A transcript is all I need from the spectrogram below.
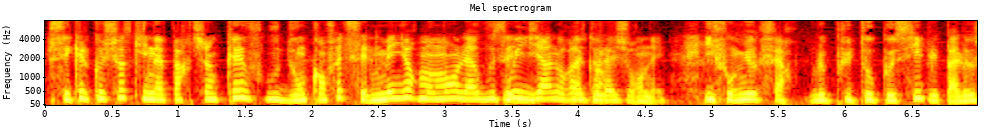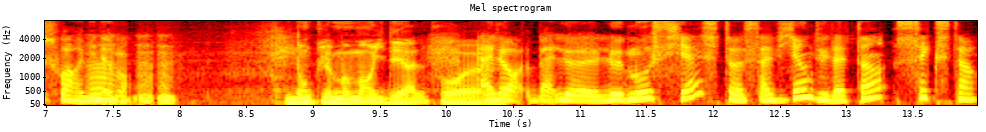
C'est quelque chose qui n'appartient qu'à vous. Donc, en fait, c'est le meilleur moment là où vous êtes Oui, bien le reste de la journée. Il faut mieux le faire le plus tôt possible et pas le soir, évidemment. Mm, mm, mm. Donc le moment idéal pour... euh, Alors, bah, le, le mot sieste, ça vient du latin sexta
